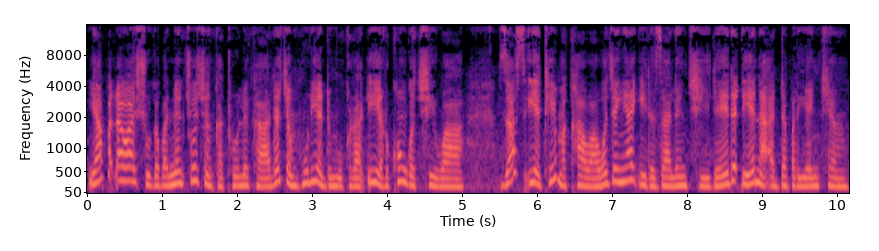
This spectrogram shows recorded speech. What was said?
ya faɗawa shugabannin cocin Katolika na Jamhuriyar Dimokuraɗiyyar Congo cewa za su iya taimakawa wajen yaƙi da zalunci da ya daɗe yana addabar yankin.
